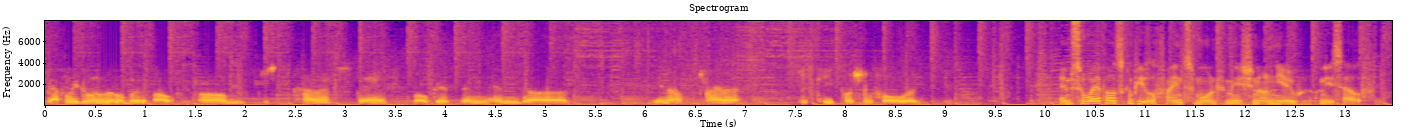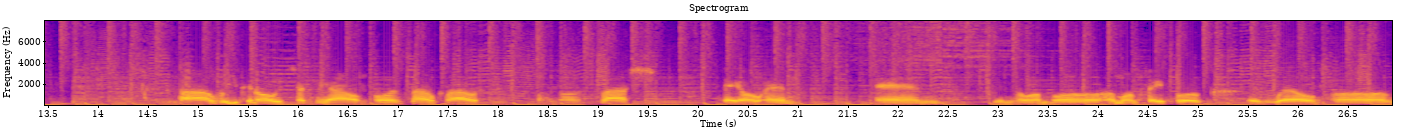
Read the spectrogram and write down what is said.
definitely doing a little bit of both. Um, just kind of staying focused and, and uh, you know, trying to just keep pushing forward. Um, so whereabouts can people find some more information on you, on yourself? Uh, well, you can always check me out on SoundCloud uh, slash K O N, and you know I'm uh, I'm on Facebook as well, um,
